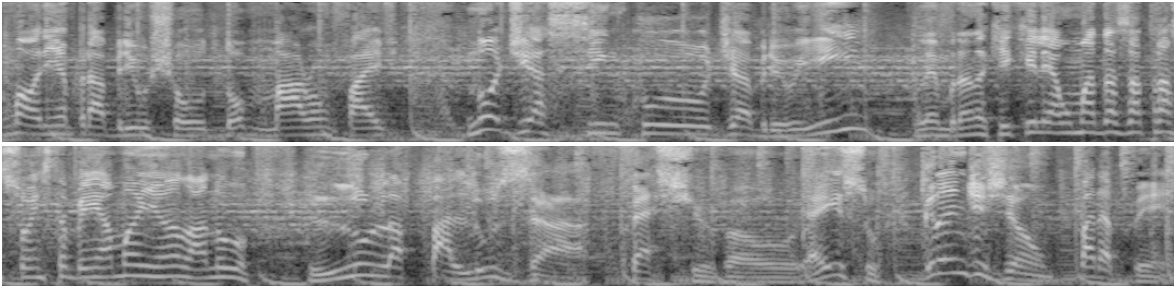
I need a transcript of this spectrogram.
uma horinha para abrir o show do Maroon 5 no dia 5 de abril. E lembrando aqui que ele é uma das atrações também amanhã lá no Lulapalooza Festival. É isso? Grande João, parabéns.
